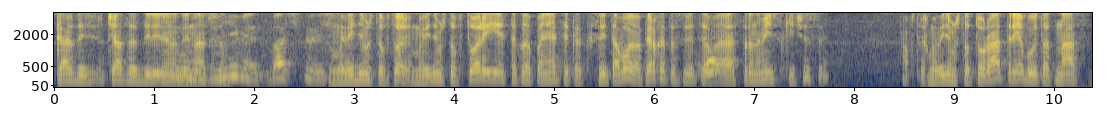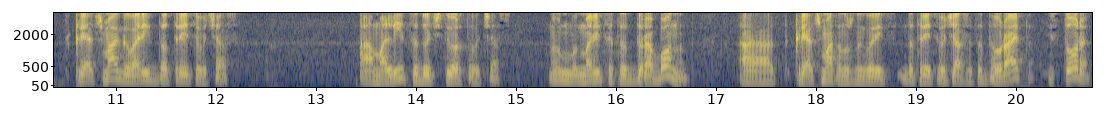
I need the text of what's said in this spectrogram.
каждый час разделили на почему 12 между часов? ними 24 часа. Мы видим, что в Торе, мы видим, что в Торе есть такое понятие, как световой. Во-первых, это световые астрономические часы. А во-вторых, мы видим, что Тора требует от нас Криадшма говорить до третьего часа. А молиться до четвертого часа. Ну, молиться это Дарабонан. а Криат Шмата нужно говорить до третьего часа, это Даурайта, из Торы.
